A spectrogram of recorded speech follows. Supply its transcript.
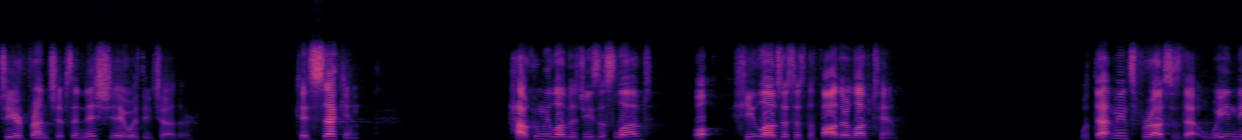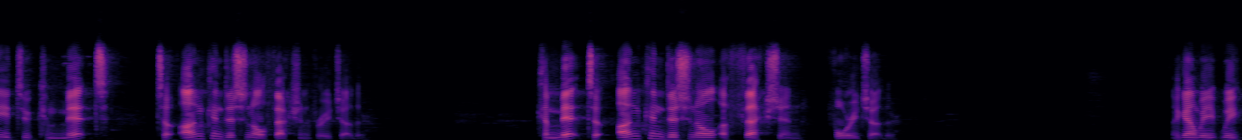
to your friendships, initiate with each other. Okay, second, how can we love as Jesus loved? Well, he loves us as the Father loved him. What that means for us is that we need to commit to unconditional affection for each other. Commit to unconditional affection for each other. Again, we, we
